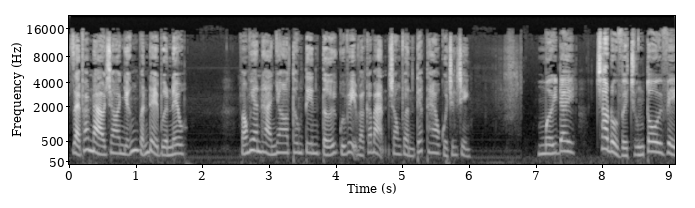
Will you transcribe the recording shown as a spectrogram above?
Giải pháp nào cho những vấn đề vừa nêu? Phóng viên Hà Nho thông tin tới quý vị và các bạn trong phần tiếp theo của chương trình. Mới đây, trao đổi với chúng tôi về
